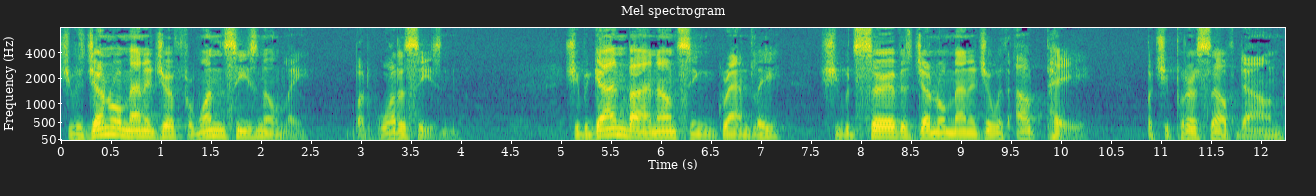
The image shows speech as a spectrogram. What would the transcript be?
She was general manager for one season only, but what a season. She began by announcing grandly she would serve as general manager without pay, but she put herself down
